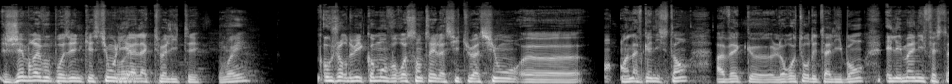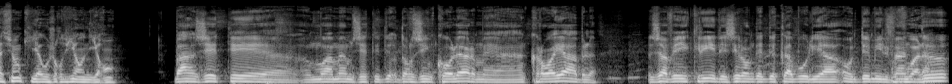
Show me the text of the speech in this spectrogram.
J'aimerais vous poser une question liée à l'actualité. Oui. Aujourd'hui, comment vous ressentez la situation euh, en, Afghanistan avec euh, le retour des talibans et les manifestations qu'il y a aujourd'hui en Iran? Ben, j'étais, euh, moi-même, j'étais dans une colère, mais incroyable. J'avais écrit Les Hirondelles de Kaboul en 2022. Voilà.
